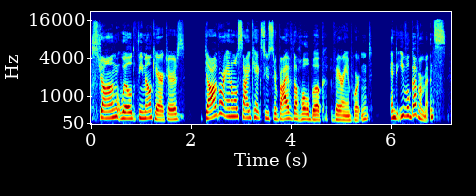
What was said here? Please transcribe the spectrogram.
strong willed female characters, dog or animal sidekicks who survive the whole book, very important, and evil governments.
